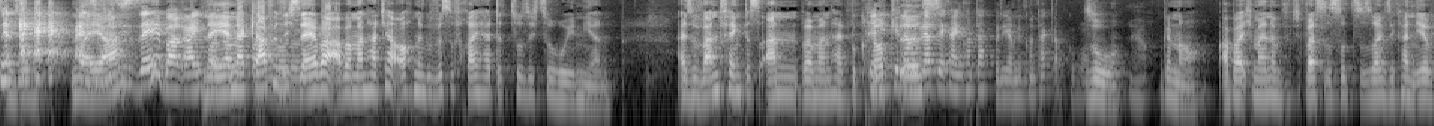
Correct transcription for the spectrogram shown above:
Also, naja. Also für sich selber reicht Naja, na klar für sich selber, aber man hat ja auch eine gewisse Freiheit dazu, sich zu ruinieren. Also wann fängt es an, weil man halt Ja, die bekloppt Kinder ist? ja keinen Kontakt mehr, die haben den Kontakt abgebrochen. So, Ja. genau. Aber ich meine, was ist sozusagen, sie kann ihr,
